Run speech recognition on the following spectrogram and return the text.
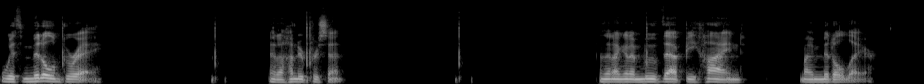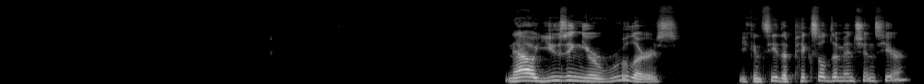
with middle gray at 100%. And then I'm going to move that behind my middle layer. Now using your rulers, you can see the pixel dimensions here.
